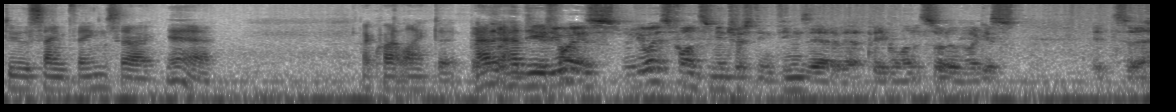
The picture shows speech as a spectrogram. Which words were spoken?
do the same thing. So yeah. I quite liked it. How, how do you, you always you always find some interesting things out about people, and it's sort of I guess it uh,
